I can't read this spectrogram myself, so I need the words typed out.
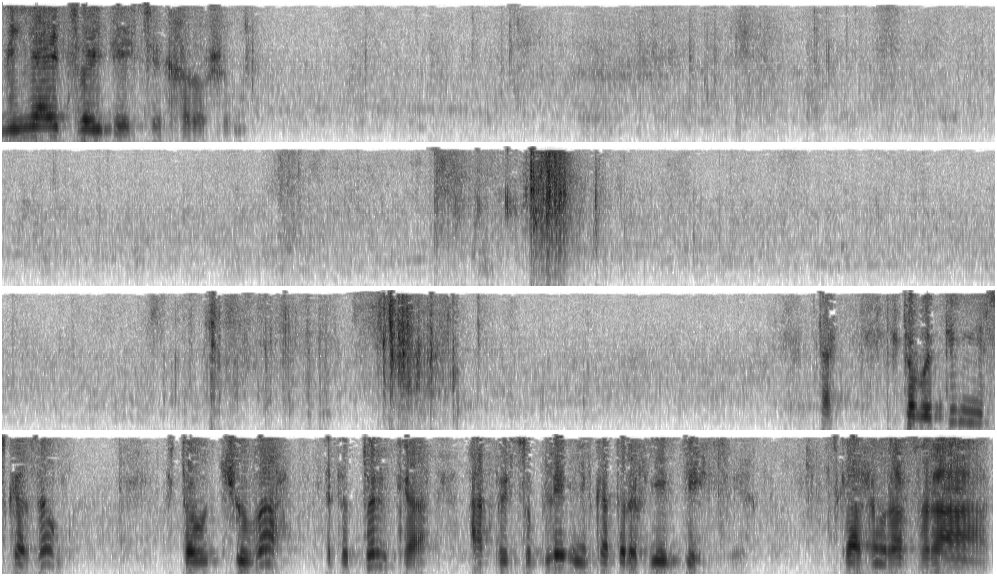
Меняет свои действия к хорошему. чтобы ты не сказал, что чува это только о преступлениях, в которых есть действие. Скажем, разврат,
